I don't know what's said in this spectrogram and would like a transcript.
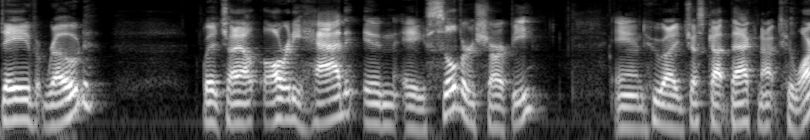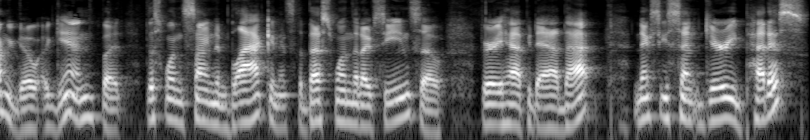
Dave Rohde, which I already had in a silver Sharpie, and who I just got back not too long ago again, but this one's signed in black, and it's the best one that I've seen, so very happy to add that. Next, he sent Gary Pettis,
